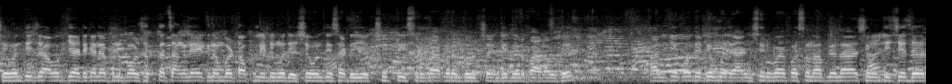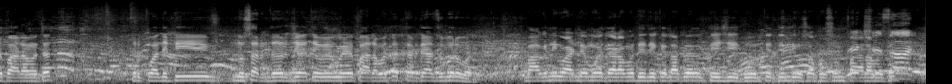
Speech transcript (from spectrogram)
शेवंतीची आवक या ठिकाणी आपण पाहू शकता चांगल्या एक नंबर टॉप क्वालिटीमध्ये शेवंतीसाठी एकशे तीस रुपयापर्यंत उच्चांकी दर पाहायला होते. हलक्या क्वालिटीमध्ये ऐंशी रुपयापासून आपल्याला शेवंतीचे दर पाहायला मिळतात. तर क्वालिटीनुसार दर जे आहे ते वेगवेगळे पाहायला मिळतात. तर त्याचबरोबर मागणी वाढल्यामुळे दरामध्ये देखील आपल्याला तेजी दोन ते तीन दिवसापासून पाहायला मिळते.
